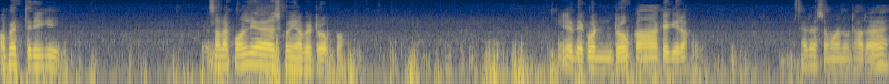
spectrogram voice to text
अबे तेरी की साला कौन लिया है इसको यहाँ पे ड्रॉप को? ये देखो ड्रॉप कहाँ आके गिरा? अरे, सामान उठा रहा है।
